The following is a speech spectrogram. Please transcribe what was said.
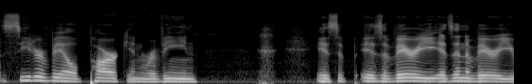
Cedarvale Park and Ravine is a, is a very is in a very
